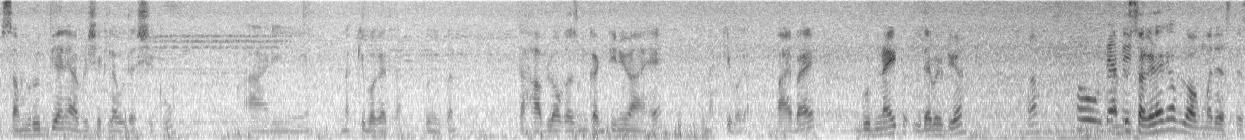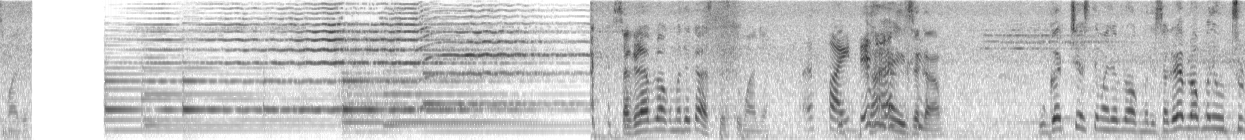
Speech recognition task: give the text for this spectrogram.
समृद्धी आणि अभिषेकला उद्या शिकू. आणि नक्की बघा त्या तुम्ही पण. तर हा ब्लॉग अजून कंटिन्यू आहे. नक्की बघा. बाय बाय गुड नाईट उद्या भेटूया. हां? हो उद्या तू सगळ्या का ब्लॉगमध्ये असतेस माझ्या? सगळ्या ब्लॉगमध्ये का असतेस तू माझ्या? काय हिचं काम? उगच्ची असते माझ्या ब्लॉगमध्ये सगळ्या ब्लॉगमध्ये उठसुट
